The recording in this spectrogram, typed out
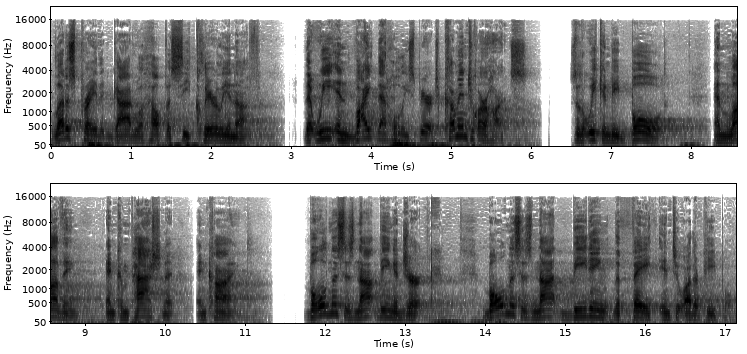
let us pray that God will help us see clearly enough, that we invite that Holy Spirit to come into our hearts so that we can be bold and loving and compassionate and kind. Boldness is not being a jerk. Boldness is not beating the faith into other people.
